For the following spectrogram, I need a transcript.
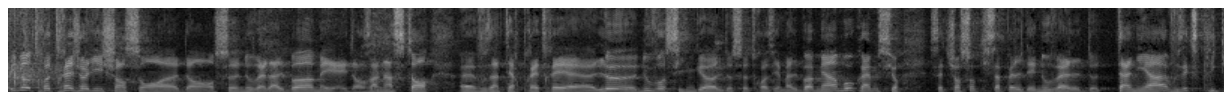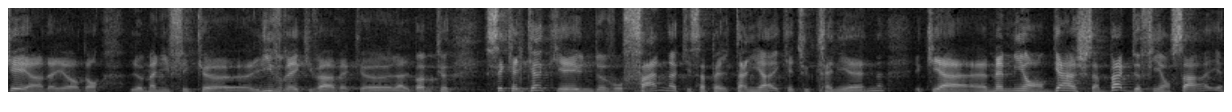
une autre très jolie chanson euh, dans ce nouvel album et, dans un instant, euh, vous interpréterez euh, le nouveau single de ce troisième album. Et un mot quand même sur cette chanson qui s'appelle Des nouvelles de Tania. Vous expliquez hein, d'ailleurs dans le magnifique livret qui va avec l'album que c'est quelqu'un qui est une de vos fans qui s'appelle Tania et qui est ukrainienne et qui a même mis en gage sa bague de fiançailles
